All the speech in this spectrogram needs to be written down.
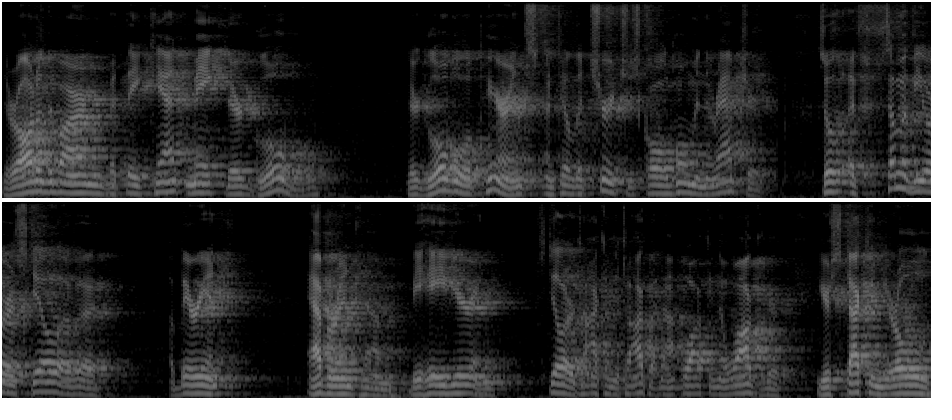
They're out of the barn, but they can't make their global, their global appearance until the church is called home in the rapture. So if some of you are still of a aberrant, aberrant um, behavior and still are talking the talk but not walking the walk, you're, you're stuck in your old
